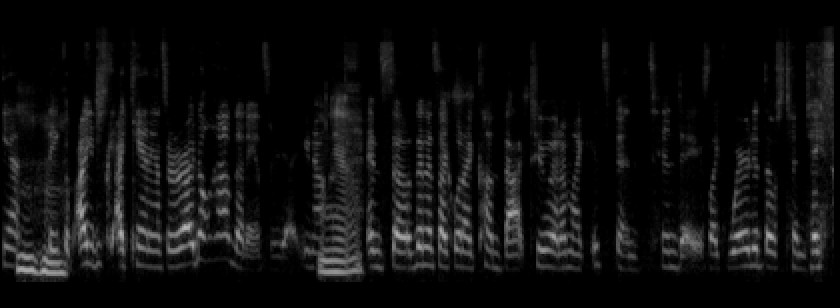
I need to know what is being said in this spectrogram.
can't Mhm. think of I just I can't answer it or I don't have that answer yet, you know? Yeah. And so then it's like when I come back to it, I'm like, it's been 10 days. Like, where did those 10 days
